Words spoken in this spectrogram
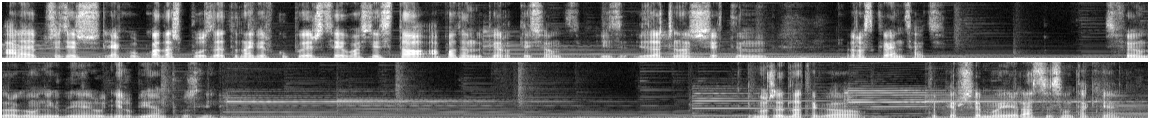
Ale przecież jak układasz puzzle, to najpierw kupujesz sobie właśnie 100, a potem dopiero 1000 i, i zaczynasz się w tym rozkręcać. Swoją drogą nigdy nie, nie lubiłem puzli. I może dlatego te pierwsze moje razy są takie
